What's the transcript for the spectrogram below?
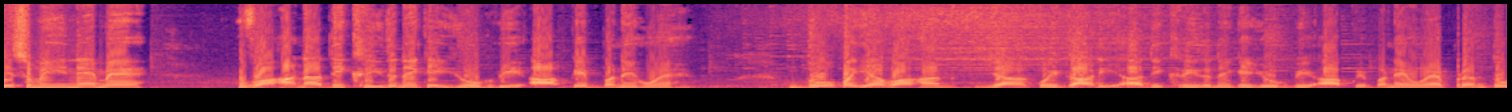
इस महीने में वाहन आदि खरीदने के योग भी आपके बने हुए हैं। दो पहिया वाहन या कोई गाड़ी आदि खरीदने के योग भी आपके बने हुए हैं, परंतु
